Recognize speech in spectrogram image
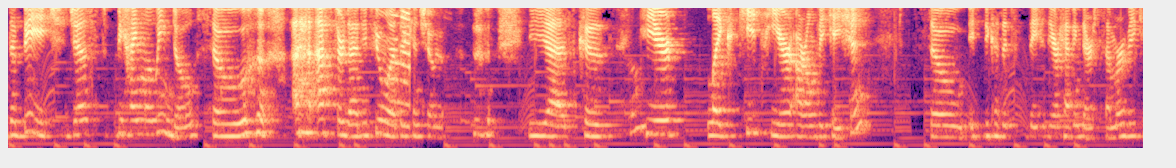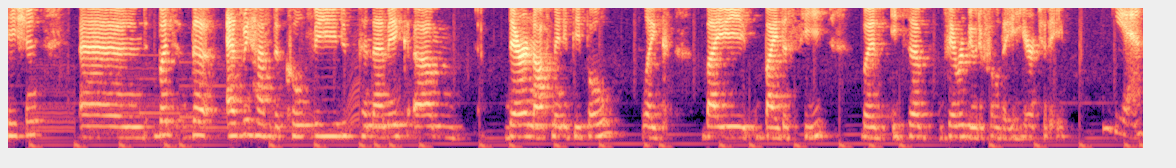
the beach just behind my window. So after that, if you want, I can show you. yes, because here, like kids here are on vacation. So it, because it's they they're having their summer vacation, and but the as we have the COVID pandemic, um, there are not many people like by by the sea, but it's a very beautiful day here today. yeah,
